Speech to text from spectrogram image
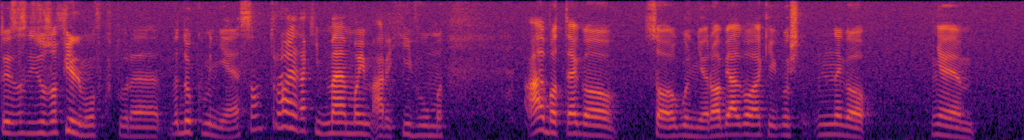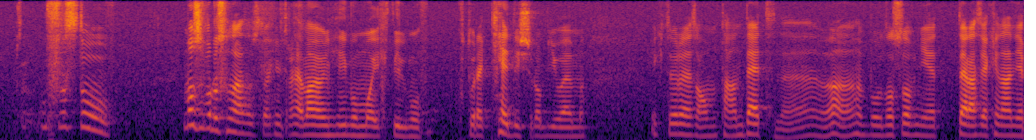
tu jest dosyć dużo filmów, które według mnie są trochę takim moim archiwum albo tego, co ogólnie robię, albo jakiegoś innego, nie wiem, po prostu, może po prostu nazwać to takim trochę małym archiwum moich filmów, które kiedyś robiłem i które są tandetne, a, bo dosłownie teraz jak na nie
